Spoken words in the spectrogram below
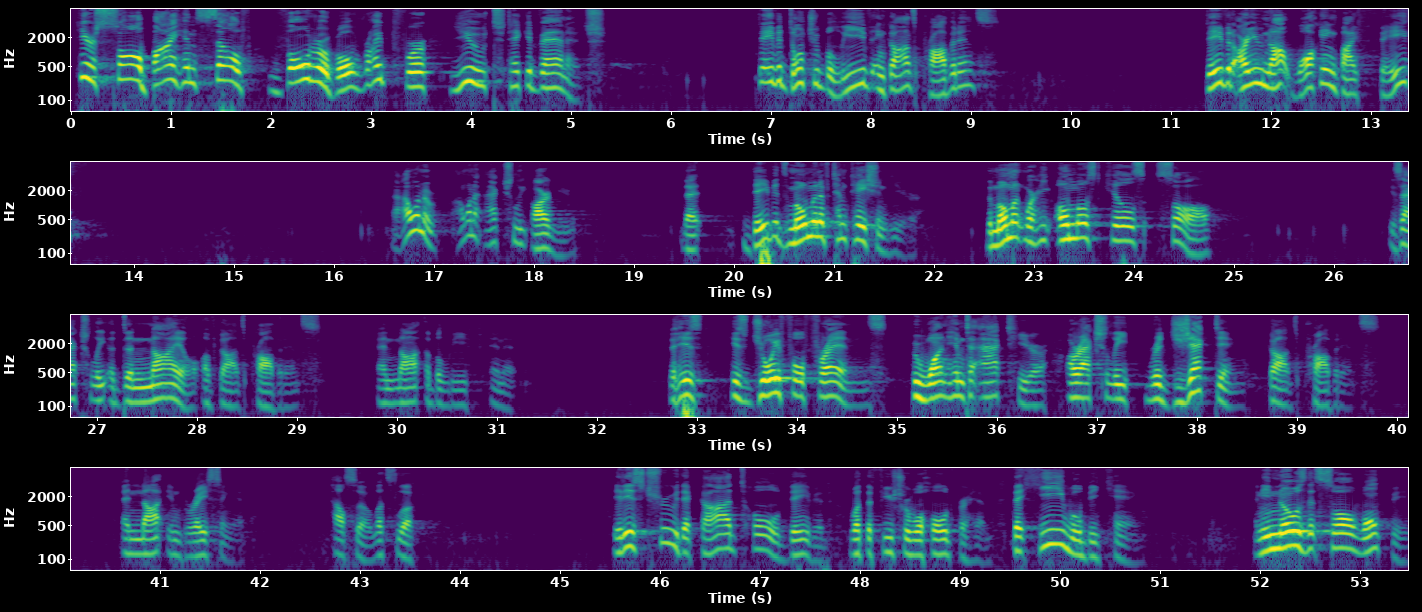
Here's Saul by himself, vulnerable, ripe for you to take advantage. David, don't you believe in God's providence? David, are you not walking by faith? Now, I want to I want to actually argue that David's moment of temptation here, the moment where he almost kills Saul, is actually a denial of God's providence and not a belief in it. That his, his joyful friends who want him to act here are actually rejecting God's providence and not embracing it. How so? Let's look. It is true that God told David what the future will hold for him, that he will be king. And he knows that Saul won't be.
